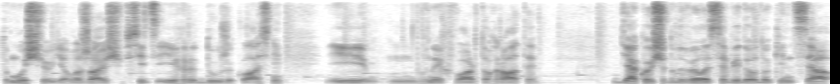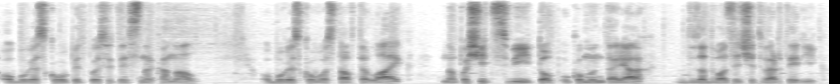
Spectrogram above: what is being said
Тому що я вважаю, що всі ці ігри дуже класні і в них варто грати. Дякую, що додивилися відео до кінця. Обов'язково підписуйтесь на канал, обов'язково ставте лайк, напишіть свій топ у коментарях за 24 рік.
